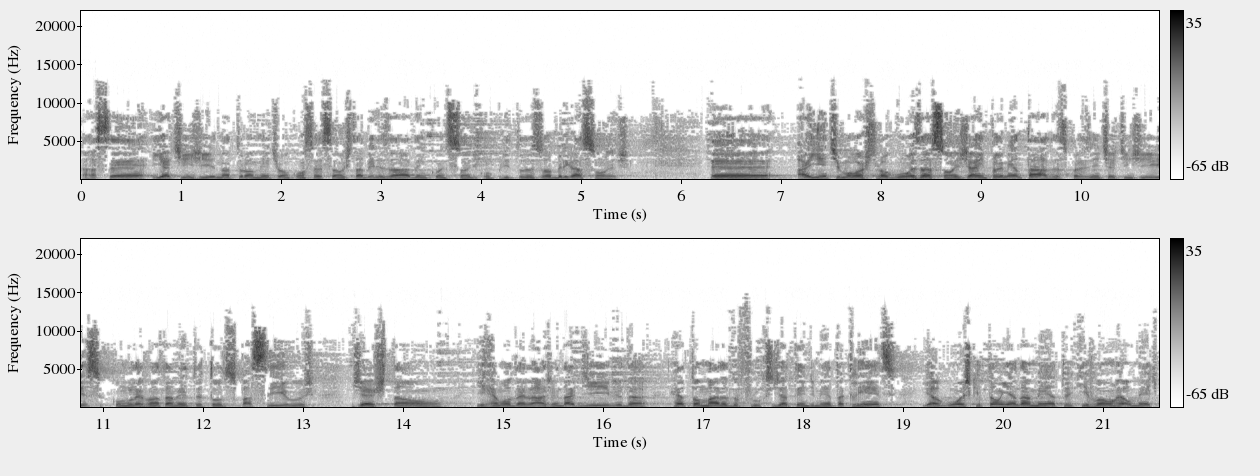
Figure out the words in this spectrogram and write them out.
a CE e atingir, naturalmente, uma concessão estabilizada em condição de cumprir todas as obrigações. É, aí a gente mostra algumas ações já implementadas para a gente atingir isso, como levantamento de todos os passivos, gestão e remodelagem da dívida, retomada do fluxo de atendimento a clientes e algumas que estão em andamento e que vão realmente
